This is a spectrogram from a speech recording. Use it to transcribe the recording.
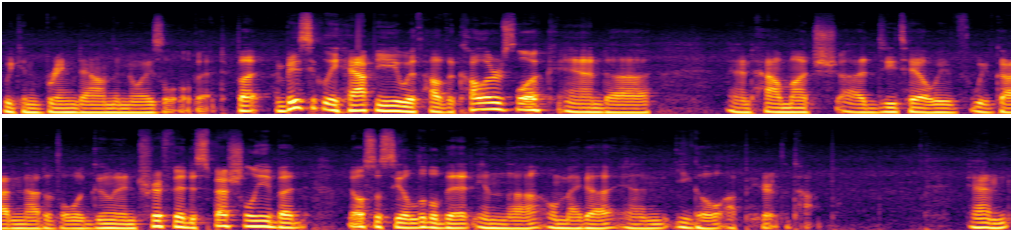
we can bring down the noise a little bit. But I'm basically happy with how the colors look and uh, and how much uh, detail we've we've gotten out of the Lagoon and Trifid especially, but you also see a little bit in the Omega and Eagle up here at the top. And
